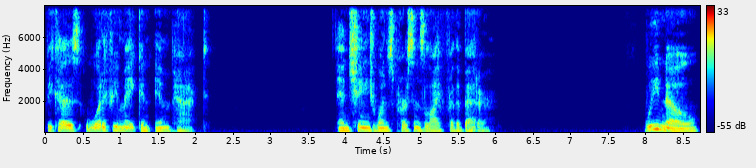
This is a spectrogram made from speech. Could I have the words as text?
Because what if you make an impact and change one person's life for the better? We know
